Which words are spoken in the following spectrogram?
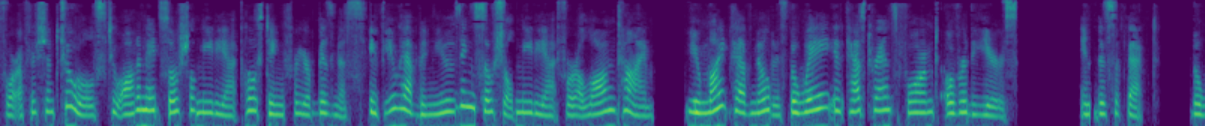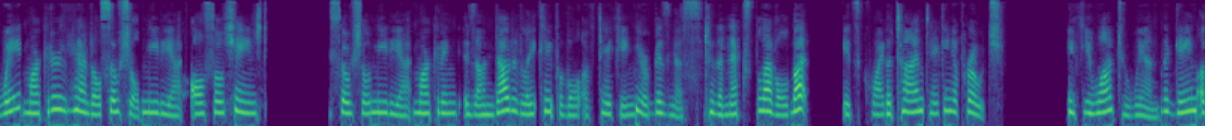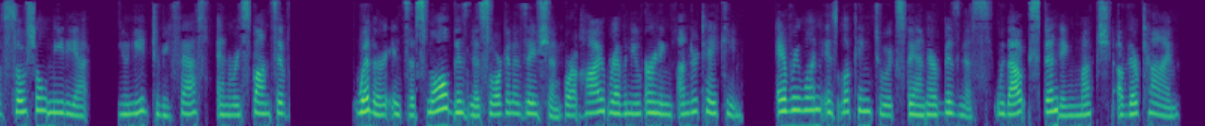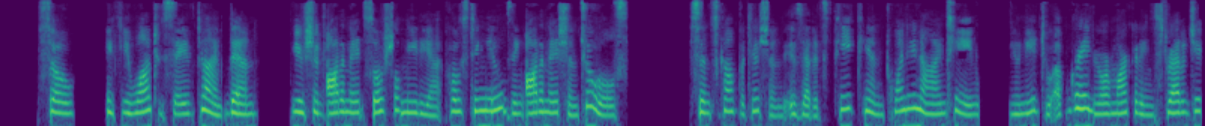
for efficient tools to automate social media posting for your business. If you have been using social media for a long time, you might have noticed the way it has transformed over the years. In this effect, the way marketers handle social media also changed. Social media marketing is undoubtedly capable of taking your business to the next level but, it's quite a time-taking approach. If you want to win the game of social media, you need to be fast and responsive. Whether it's a small business organization or a high revenue earning undertaking, everyone is looking to expand their business without spending much of their time. So, if you want to save time then, you should automate social media posting using automation tools. Since competition is at its peak in 2019, you need to upgrade your marketing strategy.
